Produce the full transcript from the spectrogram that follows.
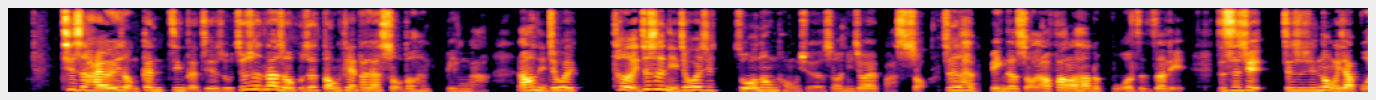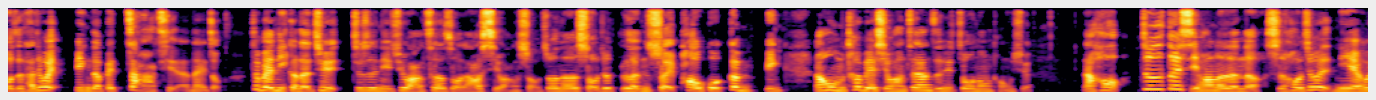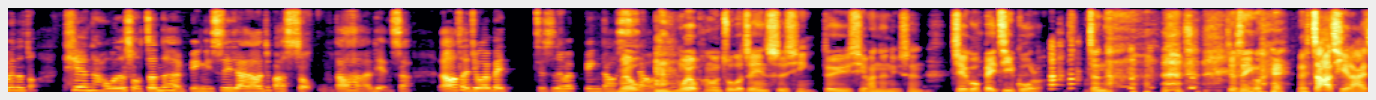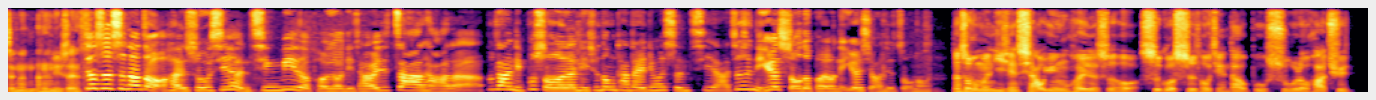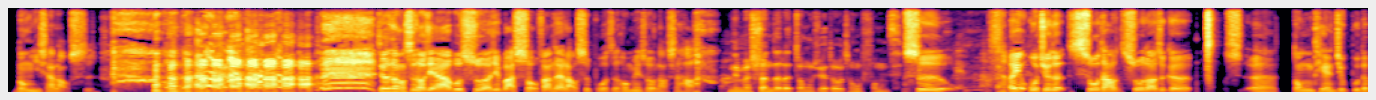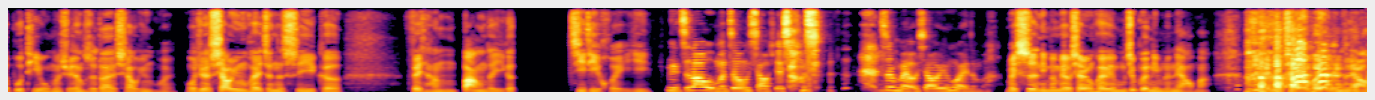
其实还有一种更近的接触，就是那时候不是冬天，大家手都很冰嘛，然后你就会特就是你就会去捉弄同学的时候，你就会把手就是很冰的手，然后放到他的脖子这里，就是去就是去弄一下脖子，他就会冰的被炸起来那种。特别你可能去就是你去完厕所，然后洗完手之后，那个手就冷水泡过更冰。然后我们特别喜欢这样子去捉弄同学，然后就是对喜欢的人的时候，就会你也会那种天哪，我的手真的很冰，你试一下，然后就把手捂到他的脸上，然后他就会被。就是会冰到没有我有朋友做过这件事情，对于喜欢的女生，结果被记过了，真的，就是因为被炸起来，整个那个女生就是是那种很熟悉、很亲密的朋友，你才会去炸她的，不然你不熟的人，你去弄她，她一定会生气啊。就是你越熟的朋友，你越喜欢去捉弄。但是我们以前校运会的时候试过石头剪刀布，输了话去弄一下老师，就是那种石头剪刀布输了，就把手放在老师脖子后面说：“老师好。”你们顺德的中学都有这种风气，是，哎，我觉得说到说到这个，呃，冬天就不得不提我们学生时代的校运会。我觉得校运会真的是一个非常棒的一个集体回忆。你知道我们这种小学小学是没有校运会的吗？没事，你们没有校运会，我们就不跟你们聊嘛，我就跟有校运会的人聊。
